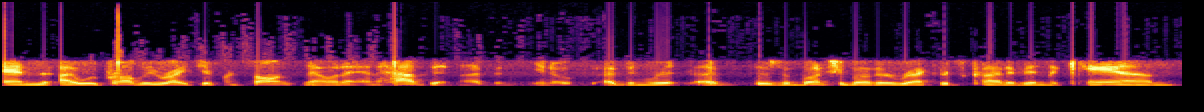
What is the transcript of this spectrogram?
and I would probably write different songs now, and, and have been. I've been, you know, I've been. I've, there's a bunch of other records kind of in the can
